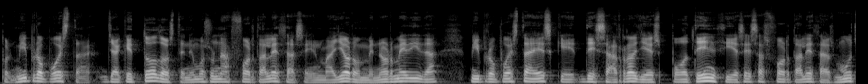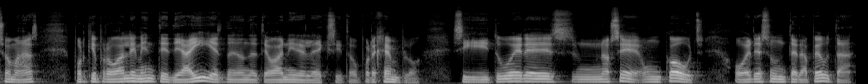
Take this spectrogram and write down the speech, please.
Pues mi propuesta, ya que todos tenemos unas fortalezas en mayor o menor medida, mi propuesta es que desarrolles, potencies esas fortalezas mucho más, porque probablemente de ahí es de donde te va a venir el éxito. Por ejemplo, si tú eres, no sé, un coach o eres un terapeuta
